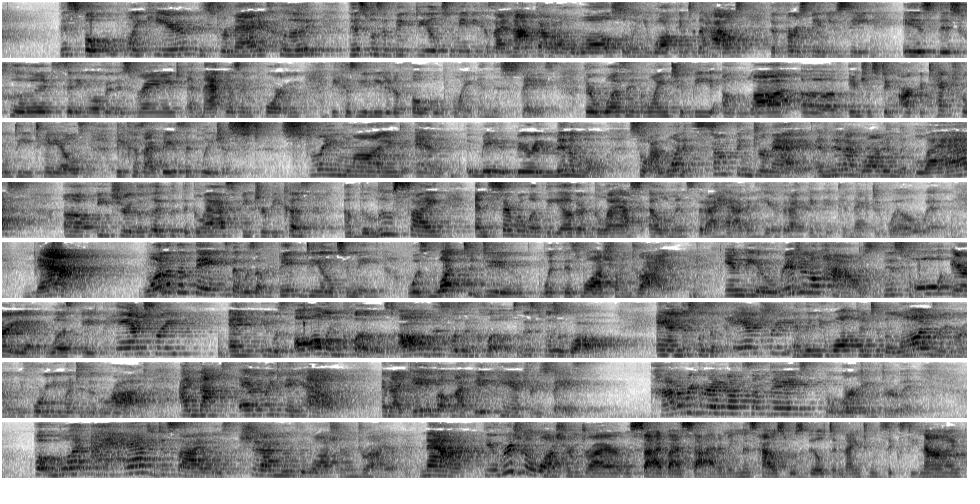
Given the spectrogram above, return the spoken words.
this focal point here, this dramatic hood, this was a big deal to me because I knocked out all the walls. So when you walk into the house, the first thing you see is this hood sitting over this range. And that was important because you needed a focal point in this space. There wasn't going to be a lot of interesting architectural details because I basically just streamlined and made it very minimal. So I wanted something dramatic. And then I brought in the glass uh, feature, the hood with the glass feature because of the lucite and several of the other glass elements that I have in here that I think it connected well with. Now, one of the things that was a big deal to me was what to do with this washer and dryer. In the original house, this whole area was a pantry and it was all enclosed. All of this was enclosed. This was a wall. And this was a pantry, and then you walked into the laundry room before you went to the garage. I knocked everything out, and I gave up my big pantry space. Kind of regret it on some days, but working through it. But what I had to decide was, should I move the washer and dryer? Now, the original washer and dryer was side by side. I mean, this house was built in 1969.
